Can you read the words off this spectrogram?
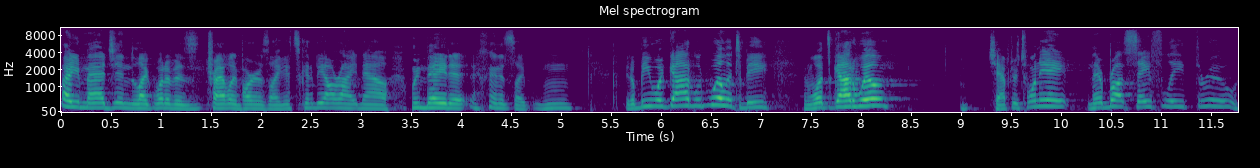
I imagine like one of his traveling partners, like, it's going to be all right now. We made it. And it's like, mm, it'll be what God would will it to be. And what's God will? Chapter 28, and they're brought safely through.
